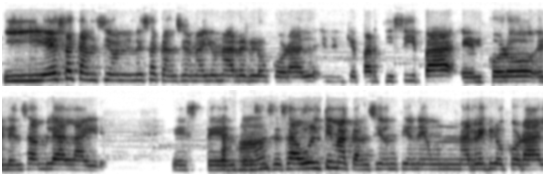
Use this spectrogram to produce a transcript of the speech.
Y esa canción, en esa canción hay un arreglo coral en el que participa el coro, el ensamble al aire. Este, Ajá. entonces esa última canción tiene un arreglo coral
